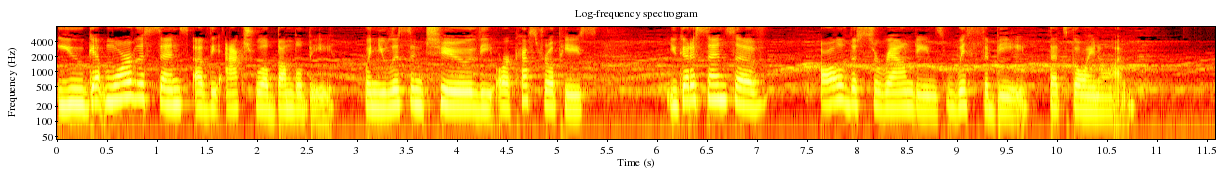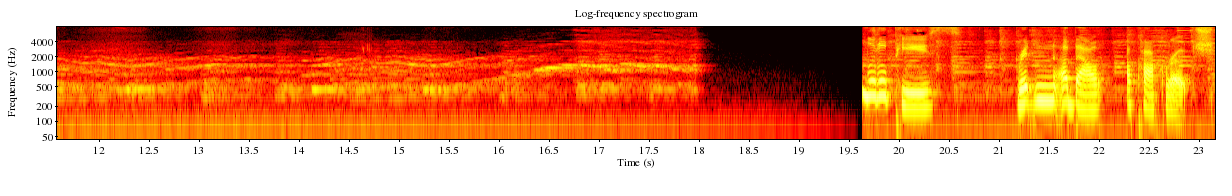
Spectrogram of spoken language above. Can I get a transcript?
you get more of the sense of the actual bumblebee. When you listen to the orchestral piece, you get a sense of all of the surroundings with the bee that's going on. Little piece written about a cockroach.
